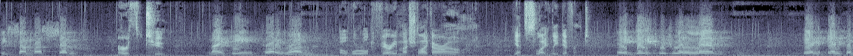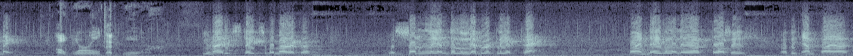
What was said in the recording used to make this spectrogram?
December 7th, Earth 2. 1941. A world very much like our own, yet slightly different. A date which will live in infamy. A world at war. The United States of America was suddenly and deliberately attacked by naval and air forces of the Empire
